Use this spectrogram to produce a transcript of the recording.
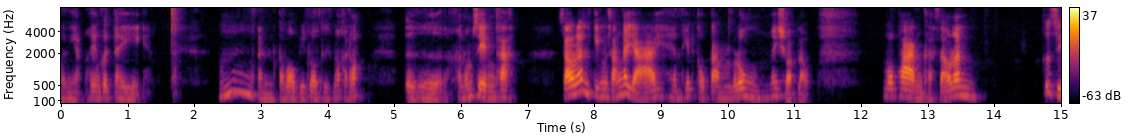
วันเนี้ยเห็นก็ในอืมอันกระเว้าผิดเว้าถึกเนาะค่ะเนาะเออขนมเส้นค่ะสาวรันกินสังขยาเห็นเฮ็ดเขากำลงในช็อตแล้วบ่ผ่านค่ะ สาวรันคือสิ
